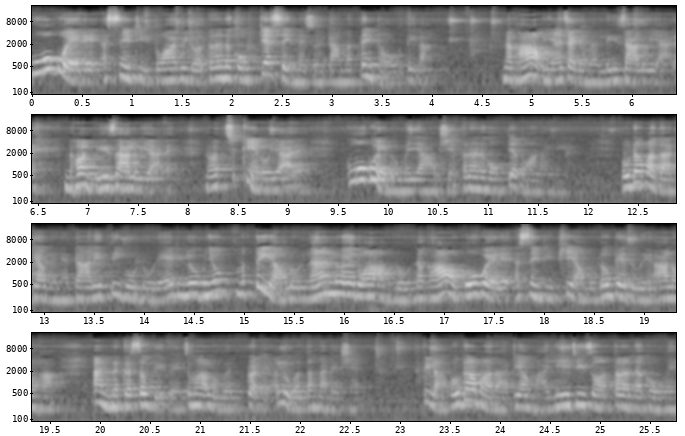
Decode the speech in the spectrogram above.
ကိုးကွယ်တဲ့အဆင့်ထိသွားပြီးတော့တဏ္ဍကုံပြက်စေမယ်ဆိုရင်ဒါမသိတော့ဘူးသိလားငကားကိုအရင်ကြိုက်တယ်မှာလေးစားလို့ရတယ်။နော်လေးစားလို့ရတယ်။နော်ချစ်ခင်လို့ရတယ်။ကိုးကွယ်လို့မရဘူးရှင်တဏ္ဍကုံပြက်သွားနိုင်တယ်ဗုဒ္ဓဘာသာတယောက်အနေနဲ့ဒါလေးသိဖို့လိုတယ်ဒီလိုမျိုးမသိအောင်လို့လမ်းလွဲသွားအောင်လို့ငကားကိုကိုးကွယ်တဲ့အဆင်တီဖြစ်အောင်လို့လုပ်တဲ့သူတွေအားလုံးဟာအဲ့ငကစုပ်တွေပဲကျမအဲ့လိုပဲတွက်တယ်အဲ့လိုပဲသတ်မှတ်တယ်ရှင် သိလားဗုဒ္ဓဘာသာတယောက်မှာအရေးကြီးဆုံးတရဏဂုံပဲ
